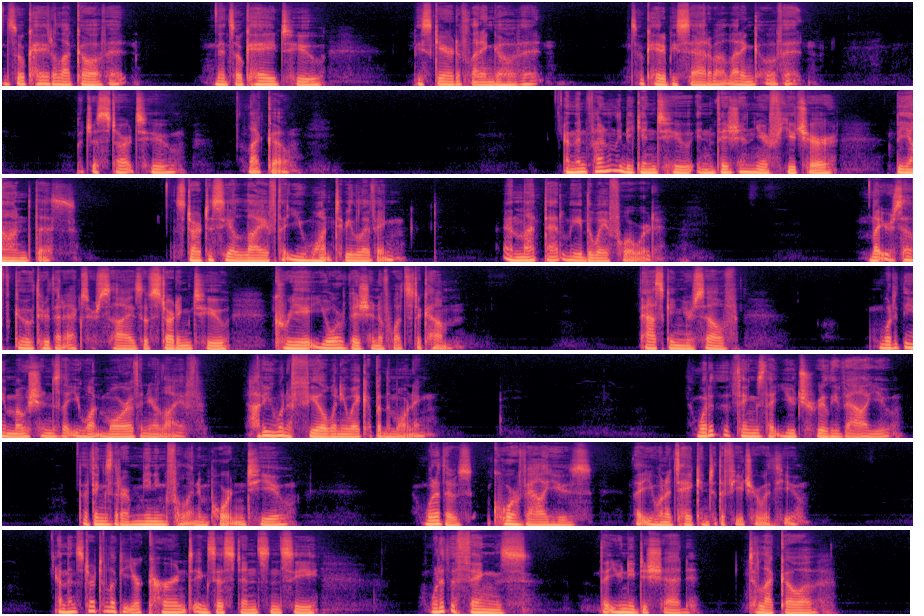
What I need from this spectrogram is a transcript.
It's okay to let go of it. And it's okay to be scared of letting go of it. It's okay to be sad about letting go of it. But just start to let go. And then finally begin to envision your future beyond this. Start to see a life that you want to be living and let that lead the way forward. Let yourself go through that exercise of starting to create your vision of what's to come. Asking yourself, what are the emotions that you want more of in your life? How do you want to feel when you wake up in the morning? What are the things that you truly value? The things that are meaningful and important to you? What are those core values that you want to take into the future with you? And then start to look at your current existence and see what are the things that you need to shed, to let go of,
